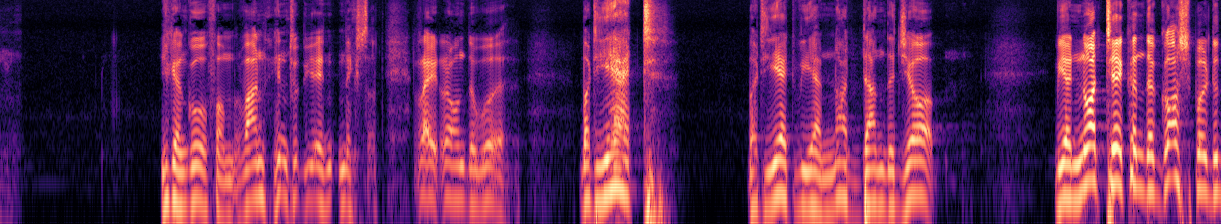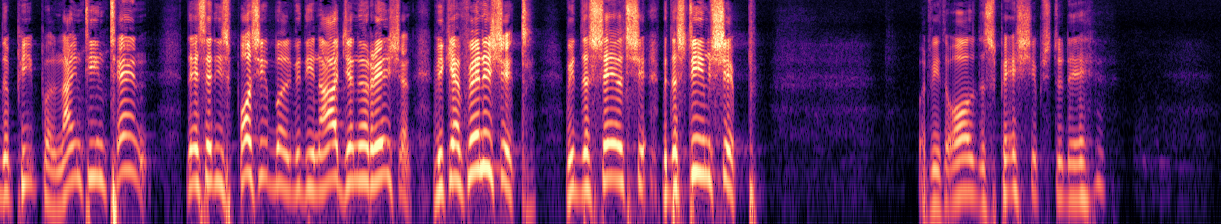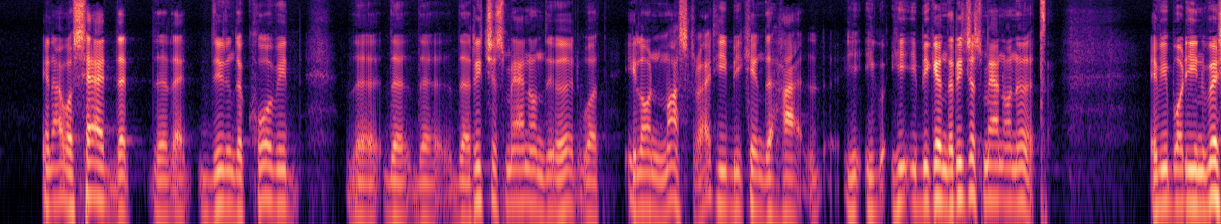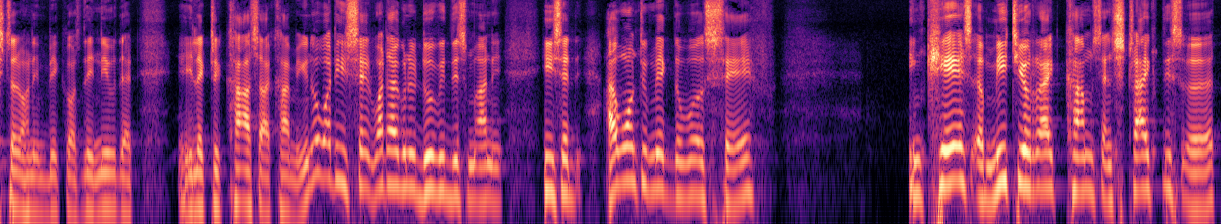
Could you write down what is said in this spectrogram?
You can go from one end to the end, next, right around the world. But yet, but yet we have not done the job. We have not taken the gospel to the people. 1910, they said it's possible within our generation. We can finish it with the sail ship, with the steamship. But with all the spaceships today, and I was sad that, that during the COVID, the, the, the, the richest man on the earth was Elon Musk, right? He became the, high, he, he, he became the richest man on earth. Everybody invested on him because they knew that electric cars are coming. You know what he said? What are you going to do with this money? He said, I want to make the world safe. In case a meteorite comes and strikes this earth,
